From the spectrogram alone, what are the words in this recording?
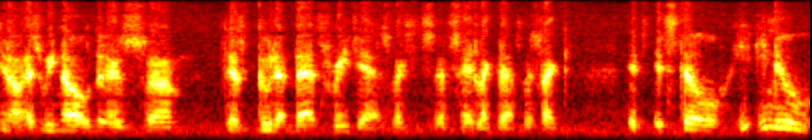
you know, as we know, there's um, there's good and bad free jazz. Let's, let's say it like that. It's like it, it's still he, he knew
